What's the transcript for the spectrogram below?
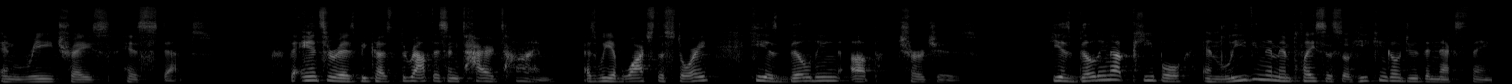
and retrace his steps? The answer is because throughout this entire time, as we have watched the story, he is building up churches. He is building up people and leaving them in places so he can go do the next thing.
